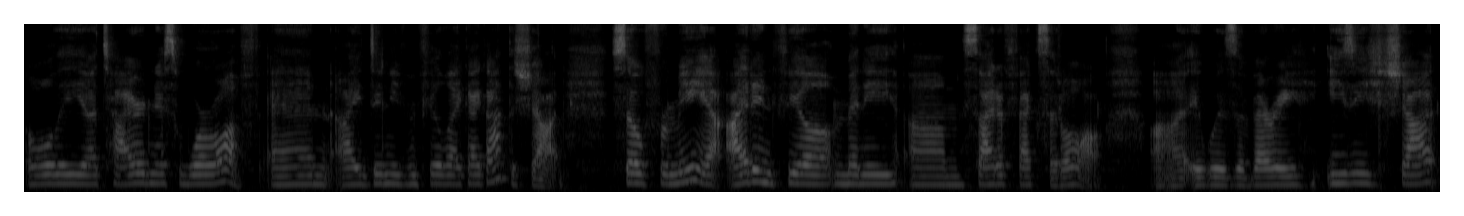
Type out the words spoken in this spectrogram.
all the uh, tiredness wore off, and I didn't even feel like I got the shot. So for me, I didn't feel many um, side effects at all. Uh, it was a very easy shot.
